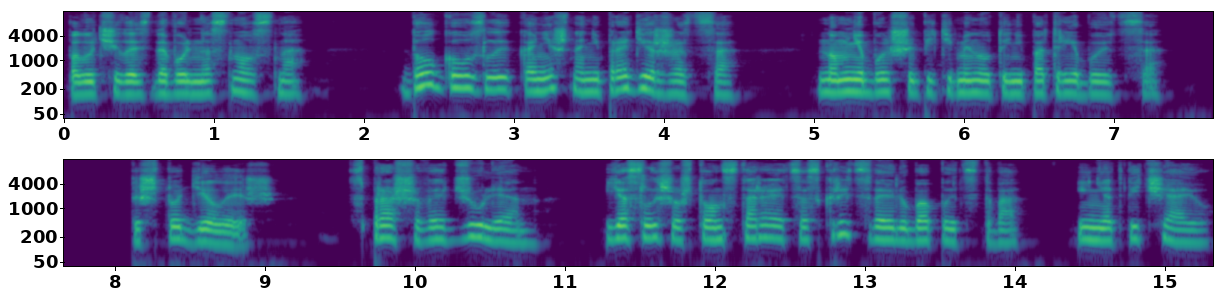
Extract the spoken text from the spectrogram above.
Получилось довольно сносно. Долго узлы, конечно, не продержатся, но мне больше пяти минут и не потребуется. «Ты что делаешь?» — спрашивает Джулиан. Я слышу, что он старается скрыть свое любопытство, и не отвечаю.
